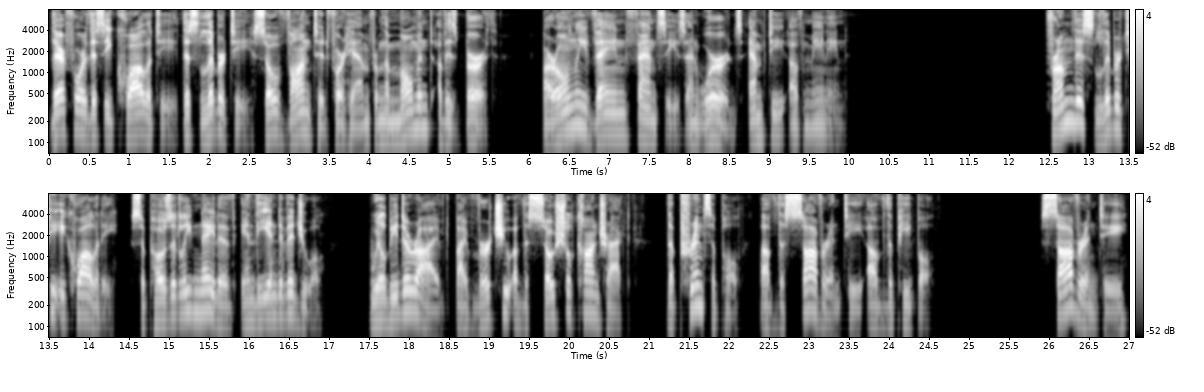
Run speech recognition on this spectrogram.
Therefore, this equality, this liberty, so vaunted for him from the moment of his birth, are only vain fancies and words empty of meaning. From this liberty equality, supposedly native in the individual, will be derived by virtue of the social contract the principle of the sovereignty of the people. Sovereignty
